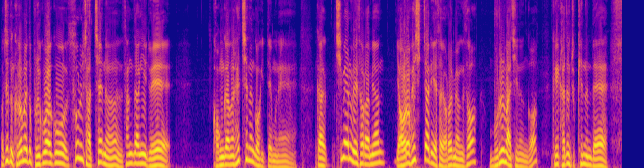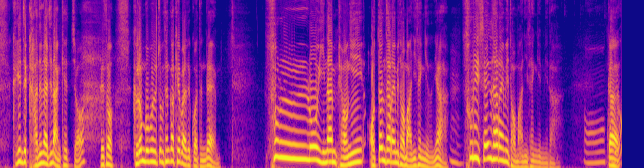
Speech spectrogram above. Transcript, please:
어쨌든 그럼에도 불구하고 술 자체는 상당히 뇌 건강을 해치는 거기 때문에 그러니까 치매를 위해서라면 여러 회식 자리에서 여러 명이서 물을 마시는 것 그게 가장 좋겠는데 그게 이제 가능하지는 않겠죠. 그래서 그런 부분을 좀 생각해 봐야 될 것 같은데 술로 인한 병이 어떤 사람이 더 많이 생기느냐 음. 술이 센 사람이 더 많이 생깁니다. 어, 그러니까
